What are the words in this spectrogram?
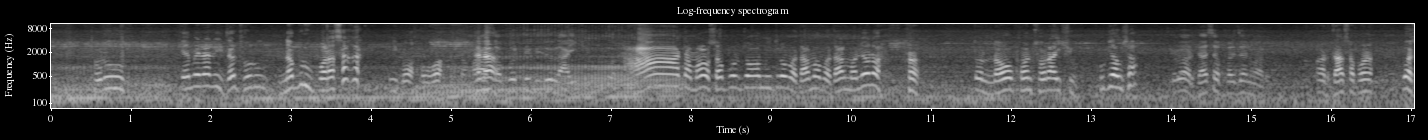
થોડું કેમેરા રિઝલ્ટ થોડું નબળું પડે છે કે? ઈ બહુ. તમારા સપોર્ટથી બીજું લાઈક હા તમારો સપોર્ટ જો મિત્રો વધારેમાં વધારે મળ્યો ને. હ, તો નવો ફોન છોડાવીશું. શું કેવું છે? પેલું અડધા સફરજન વાળું. અડધા સફળ બસ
